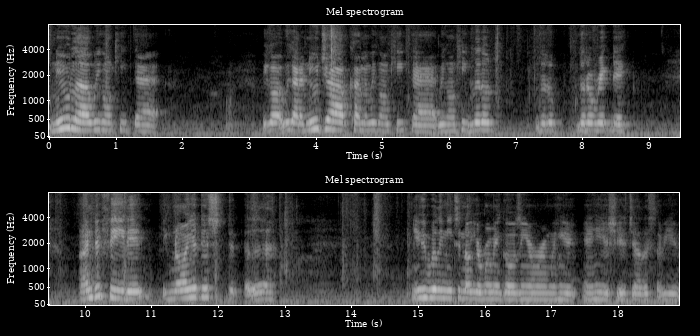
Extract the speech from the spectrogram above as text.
new love. we going to keep that. We got we got a new job coming. We're gonna keep that. We're gonna keep little little little Rick Dick undefeated. Ignoring your dish. Uh, you really need to know your roommate goes in your room when he and he or she is jealous of you.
